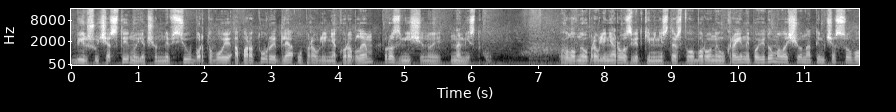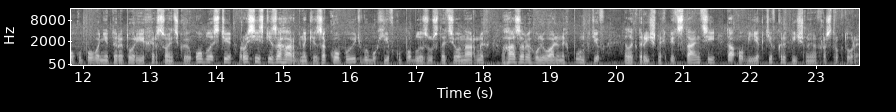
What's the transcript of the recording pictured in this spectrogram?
більшу частину, якщо не всю бортової апаратури для управління кораблем, розміщеної на містку. Головне управління розвідки Міністерства оборони України повідомило, що на тимчасово окупованій території Херсонської області російські загарбники закопують вибухівку поблизу стаціонарних газорегулювальних пунктів, електричних підстанцій та об'єктів критичної інфраструктури.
